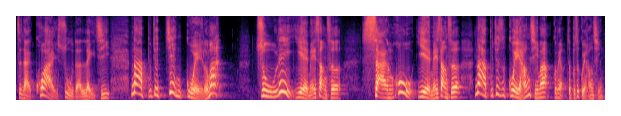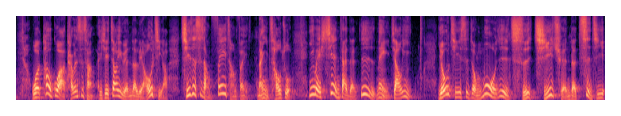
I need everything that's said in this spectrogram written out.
正在快速的累积，那不就见鬼了吗？主力也没上车。散户也没上车，那不就是鬼行情吗？各位朋友，这不是鬼行情。我透过啊台湾市场一些交易员的了解啊，其实市场非常非难以操作，因为现在的日内交易，尤其是这种末日持期权的刺激，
